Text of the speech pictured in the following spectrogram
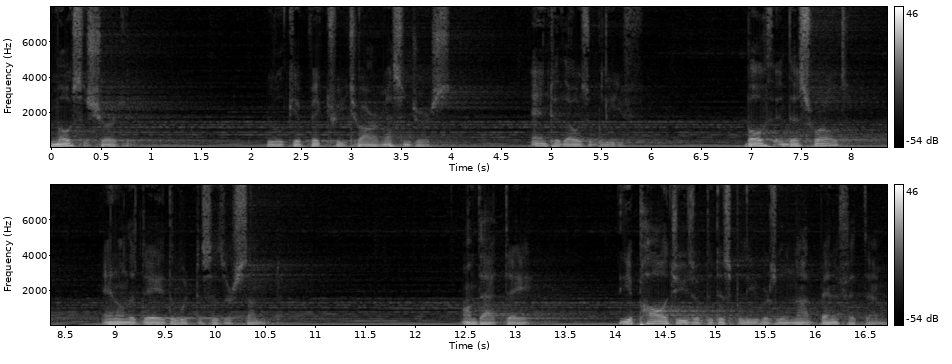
Most assuredly, we will give victory to our messengers and to those who believe, both in this world and on the day the witnesses are summoned. On that day, the apologies of the disbelievers will not benefit them.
